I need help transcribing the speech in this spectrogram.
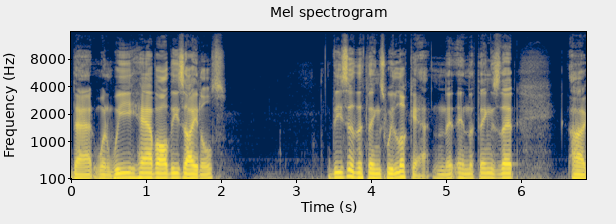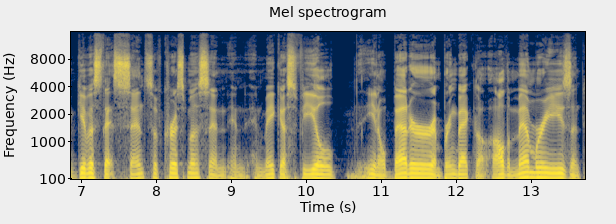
That when we have all these idols, these are the things we look at and the, and the things that uh, give us that sense of Christmas and, and, and make us feel, you know, better and bring back all the memories and,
